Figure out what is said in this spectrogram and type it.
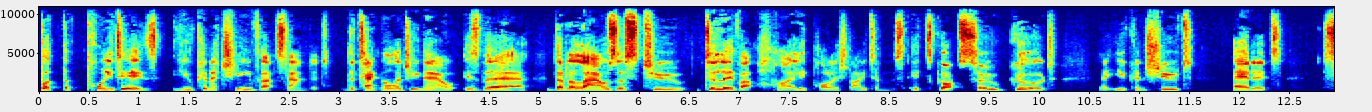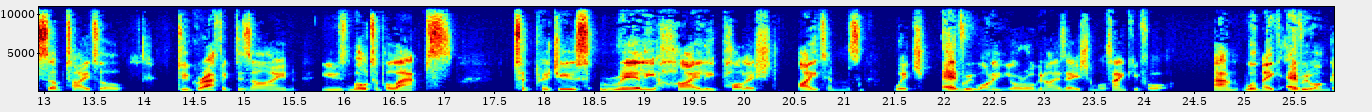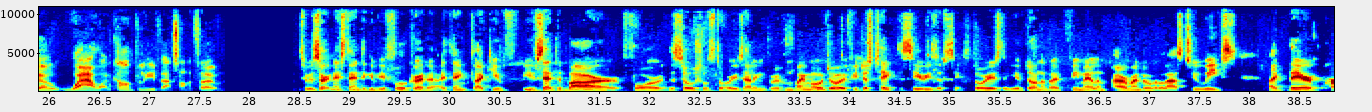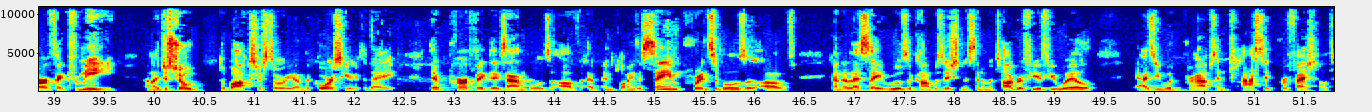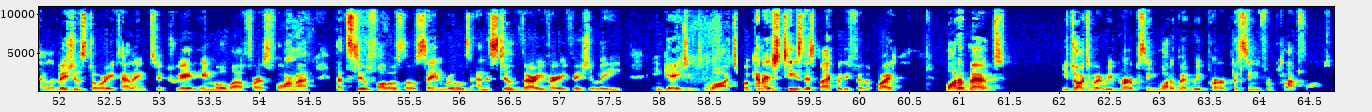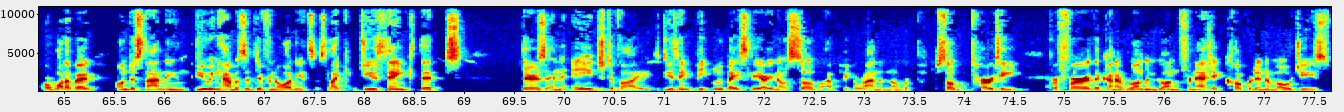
But the point is, you can achieve that standard. The technology now is there that allows us to deliver highly polished items. It's got so good that you can shoot, edit, subtitle, do graphic design, use multiple apps to produce really highly polished items, which everyone in your organization will thank you for and will make everyone go, wow, I can't believe that's on a phone. To a certain extent, to give you full credit, I think like you've you've set the bar for the social storytelling driven by Mojo. If you just take the series of six stories that you've done about female empowerment over the last two weeks, like they're perfect for me. And I just showed the boxer story on the course here today. They're perfect examples of uh, employing the same principles of kind of let's say rules of composition and cinematography, if you will, as you would perhaps in classic professional television storytelling to create a mobile first format that still follows those same rules and is still very, very visually engaging to watch. But can I just tease this back with you, Philip, right? What about you talked about repurposing. What about repurposing for platforms? Or what about understanding viewing habits of different audiences? Like, do you think that there's an age divide? Do you think people who basically are, you know, sub, I'll pick a random number, sub 30, prefer the kind of run and gun frenetic covered in emojis?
